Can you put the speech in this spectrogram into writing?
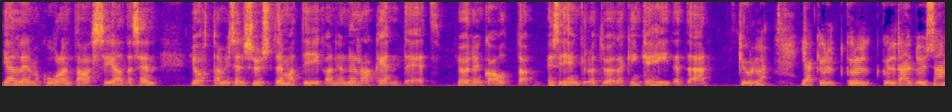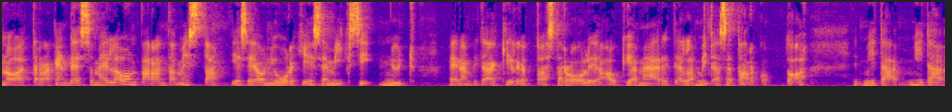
Jälleen mä kuulen taas sieltä sen johtamisen systematiikan ja ne rakenteet, joiden kautta esihenkilötyötäkin kehitetään. Kyllä. Ja kyllä, kyllä, kyllä täytyy sanoa, että rakenteessa meillä on parantamista ja se on juurikin se, miksi nyt meidän pitää kirjoittaa sitä roolia auki ja määritellä, mitä se tarkoittaa että mitä, mitä,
